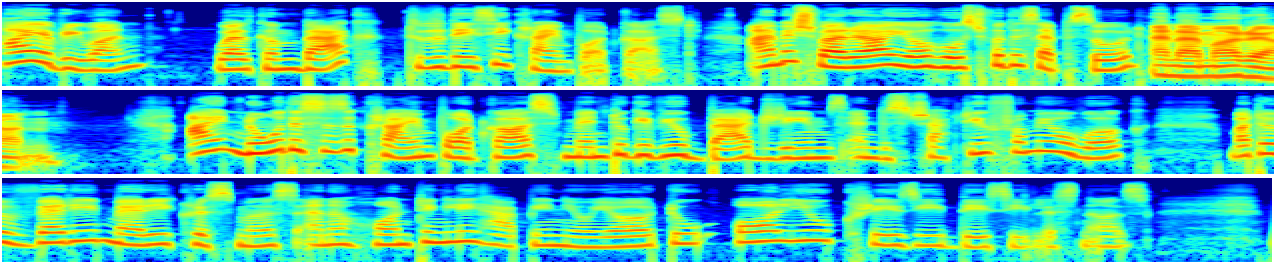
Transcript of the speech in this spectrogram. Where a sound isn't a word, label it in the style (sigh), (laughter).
Hi, everyone. Welcome back to the Desi Crime Podcast. I'm Ishwarya, your host for this episode. And I'm Aryan. I know this is a crime podcast meant to give you bad dreams and distract you from your work, but a very Merry Christmas and a hauntingly Happy New Year to all you crazy Desi listeners.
